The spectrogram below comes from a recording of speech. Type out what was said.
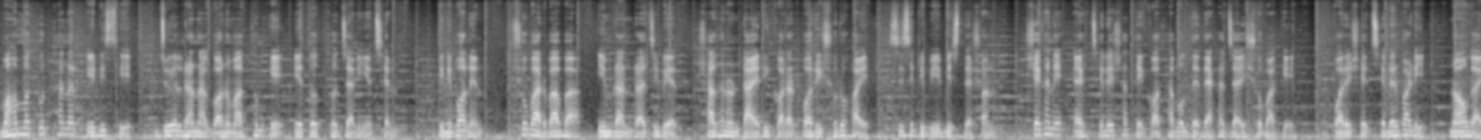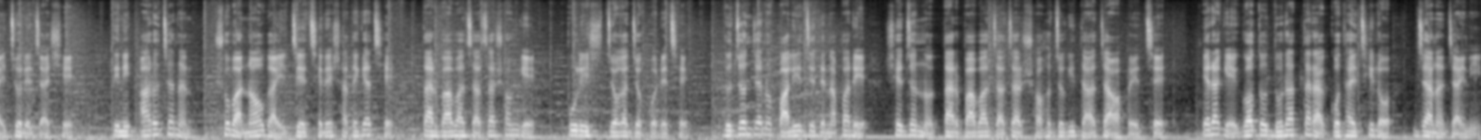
মোহাম্মদপুর থানার এডিসি জুয়েল রানা গণমাধ্যমকে এ তথ্য জানিয়েছেন। তিনি বলেন, সুবার বাবা ইমরান রাজীবের সাধারণ ডায়েরি করার পরই শুরু হয় সিসিটিভি বিশ্লেষণ। সেখানে এক ছেলের সাথে কথা বলতে দেখা যায় শোভাকে। পরে সে ছেলের বাড়ি নওগাঁয় চলে যায় সে। তিনি আরও জানান, শোভা নওগাঁয় যে ছেলের সাথে গেছে, তার বাবা চাচার সঙ্গে পুলিশ যোগাযোগ করেছে। দুজন যেন পালিয়ে যেতে না পারে, সেজন্য তার বাবা চাচার সহযোগিতা চাওয়া হয়েছে। এর আগে গত দুরাত্মারা কোথায় ছিল জানা যায়নি।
